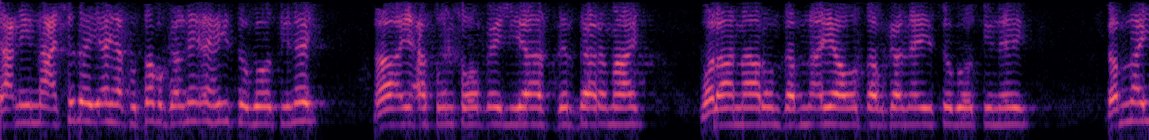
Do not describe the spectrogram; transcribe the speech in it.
yani nacshaday ay hakudabgalnay ahay sogootinay raaixatun toogayliyaas dardaaramahay walaa naarun dabna aya o dabgalnay ay sogootinay dabna ay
